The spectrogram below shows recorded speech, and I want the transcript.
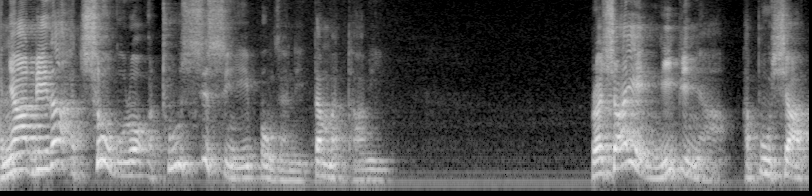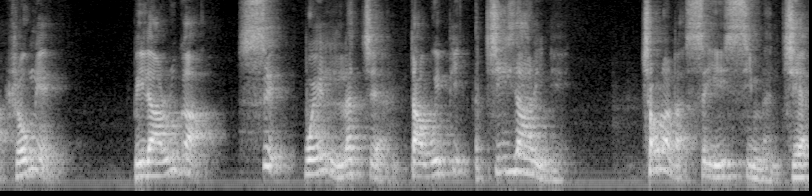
အညာဒေသအချို့ကိုတော့အထူးစစ်စင်ရေးပုံစံတွေတတ်မှတ်ထားပြီးရုရှားရဲ့နီးပညာအပူရှာဒရုန်းနဲ့ဘီလာရုကစစ်ပွဲလက်ကျန်တာဝိပစ်အကြီးစားတွေနဲ့6လတာစစ်ရေးစီမံချက်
